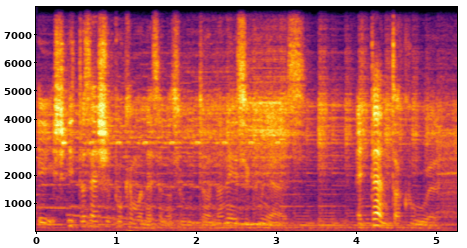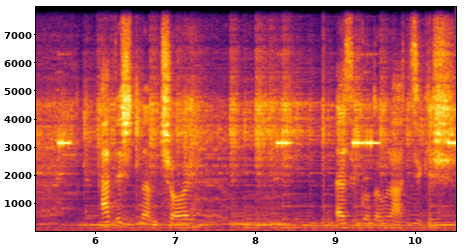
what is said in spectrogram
És itt az első Pokémon ezen az úton. Na nézzük mi ez. Egy tentakul. Hát és nem csaj. Ez gondolom látszik is.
